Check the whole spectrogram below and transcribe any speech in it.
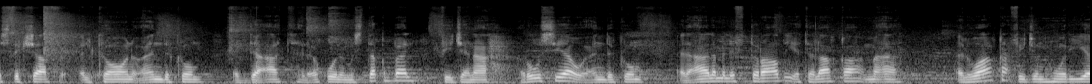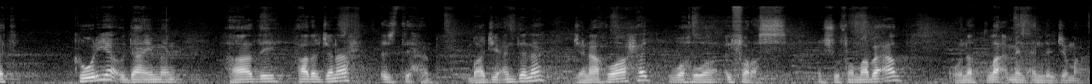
استكشاف الكون وعندكم ابداعات العقول المستقبل في جناح روسيا وعندكم العالم الافتراضي يتلاقى مع الواقع في جمهورية كوريا ودائما هذه هذا الجناح ازدحم. باجي عندنا جناح واحد وهو الفرس. نشوفه مع بعض ونطلع من عند الجماعة.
